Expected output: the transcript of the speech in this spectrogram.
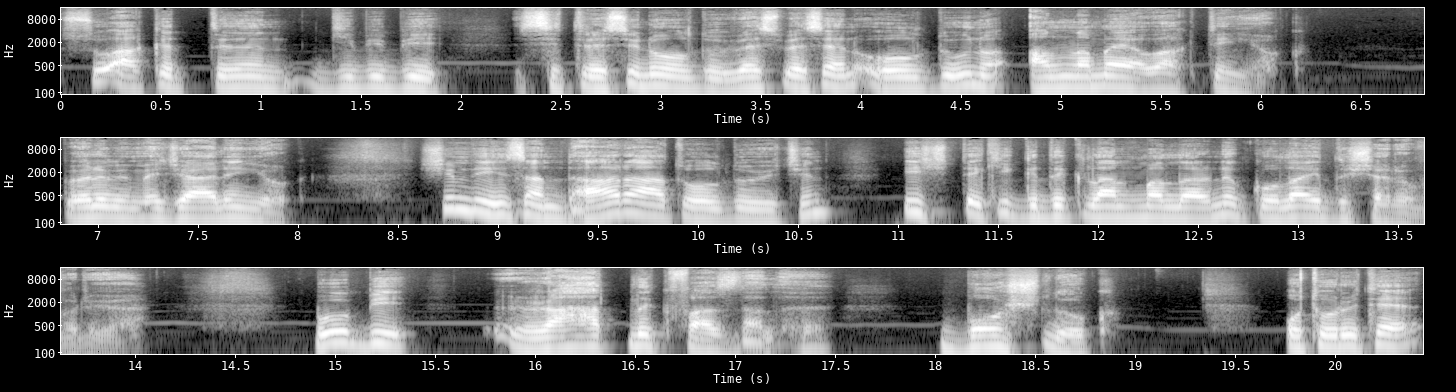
su akıttığın gibi bir stresin olduğu, vesvesen olduğunu anlamaya vaktin yok. Böyle bir mecalin yok. Şimdi insan daha rahat olduğu için içteki gıdıklanmalarını kolay dışarı vuruyor. Bu bir rahatlık fazlalığı, boşluk, otorite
